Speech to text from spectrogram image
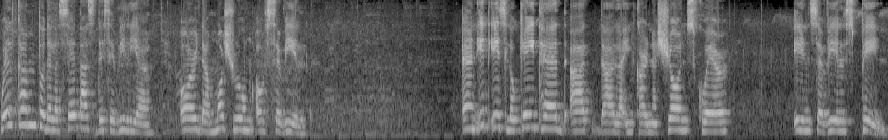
Welcome to the Las Setas de Sevilla or the Mushroom of Seville. And it is located at the La Encarnacion Square in Seville, Spain.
